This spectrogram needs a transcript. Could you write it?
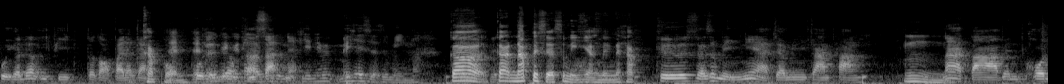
คุยกันเรื่องอีพีต่อๆไปแล้วกันครับผมแต่แต่เรื่องที่พี่ต่อยพูดถึงเรื่องผีสัตว์เนี่ยเมื่อกี้นี่ไม่ใช่เสือสมิงเนาะก็ก็นับเป็นเสือสมิงอย่างหนึ่งนะครับ คือเสือสมิงเนี่ยจะมีการพลางอืมหน้าตาเป็นคน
